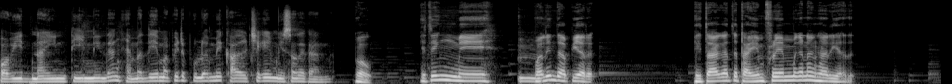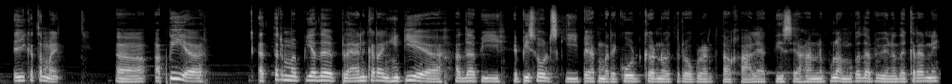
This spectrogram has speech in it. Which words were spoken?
කොවිD-19 දං හැමදේ අපිට පුළුවන් මේ කල්චක විසඳගන්න ඔව්. ඉතින් මේ මලින්ද අපි අර හිතාගත ටයිම් ෆ්‍රේම් ගනම් හරිද ඒක තමයි. අපි ඇත්තරම අපි අද ප්ලෑන් කරන්න හිටිය අද අපි එපිසෝඩ් කීපයක්ම රෙකෝඩ් කරන රෝගලන්ට කාලයක් තිස යහන්න පුළ මොකද අපි වෙනද කරන්නේ?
